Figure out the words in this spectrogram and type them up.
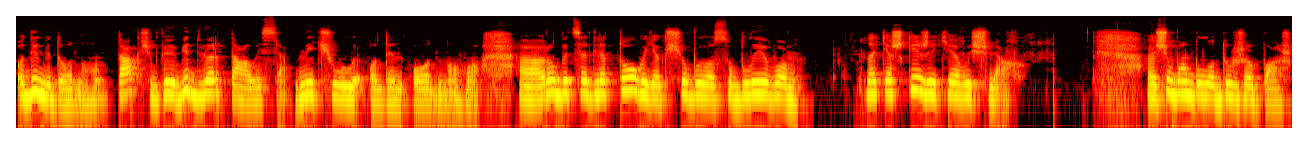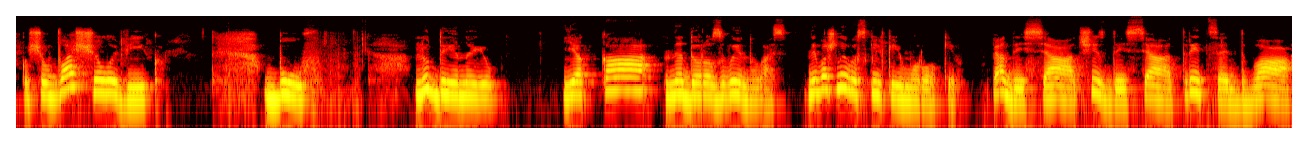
один від одного, так, щоб ви відверталися, не чули один одного. Е, робиться для того, якщо ви особливо на тяжкий життєвий шлях, е, щоб вам було дуже важко, щоб ваш чоловік був людиною, яка недорозвинулась. Неважливо, скільки йому років. 50, 60, 32,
